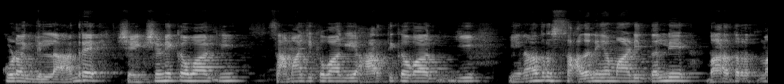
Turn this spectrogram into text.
ಕೊಡಂಗಿಲ್ಲ. ಅಂದ್ರೆ ಶೈಕ್ಷಣಿಕವಾಗಿ, ಸಾಮಾಜಿಕವಾಗಿ, ಆರ್ಥಿಕವಾಗಿ ಏನಾದರೂ ಸಾಧನೆಯ ಮಾಡಿದ್ದಲ್ಲಿ ಭಾರತ ರತ್ನ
